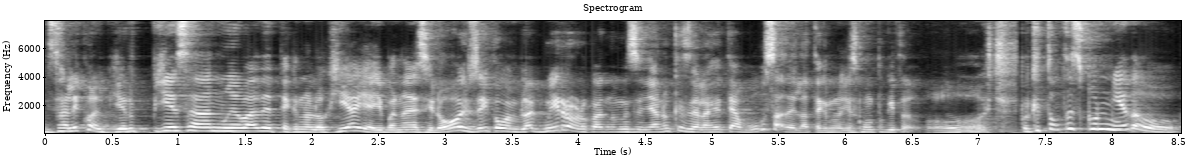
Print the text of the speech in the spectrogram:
sale cualquier pieza nueva de tecnología y ahí van a decir hoy sí, como en Black Mirror, cuando me enseñaron que la gente abusa de la tecnología, es como un poquito porque todo es con miedo.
